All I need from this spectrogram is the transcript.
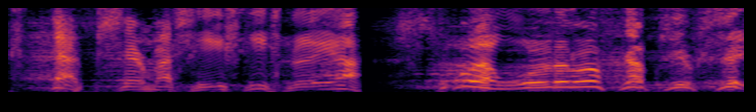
степсер масистый слея, свободно вкопсився.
